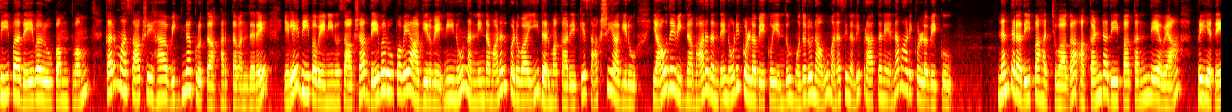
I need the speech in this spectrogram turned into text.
ದೀಪ ದೇವರೂಪಂ ತ್ವಂ ಕರ್ಮ ಸಾಕ್ಷಿಹ ವಿಘ್ನಕೃತ ಅರ್ಥವೆಂದರೆ, ಎಲೆ ದೀಪವೇ ನೀನು ಸಾಕ್ಷಾತ್ ದೇವರೂಪವೇ ಆಗಿರುವೆ. ನೀನು ನನ್ನಿಂದ ಮಾಡಲ್ಪಡುವ ಈ ಧರ್ಮ ಕಾರ್ಯಕ್ಕೆ ಸಾಕ್ಷಿಯಾಗಿರು. ಯಾವುದೇ ವಿಘ್ನ ಬಾರದಂತೆ ನೋಡಿಕೊಳ್ಳಬೇಕು ಎಂದು ಮೊದಲು ನಾವು ಮನಸ್ಸಿನಲ್ಲಿ ಪ್ರಾರ್ಥನೆಯನ್ನು ಮಾಡಿಕೊಳ್ಳಬೇಕು. ನಂತರ ದೀಪ ಹಚ್ಚುವಾಗ ಅಖಂಡ ದೀಪ ಕಂದೇವ್ಯ ಪ್ರಿಯತೆ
